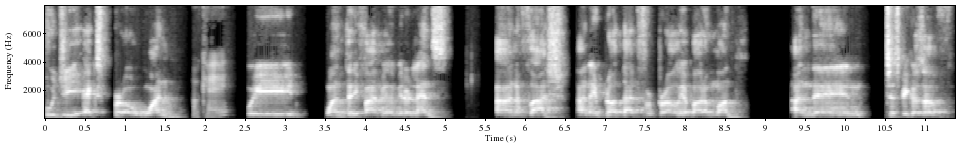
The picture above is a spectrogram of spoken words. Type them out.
Fuji X Pro One Okay. with 135 millimeter lens and a flash, and I brought that for probably about a month, and then just because of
